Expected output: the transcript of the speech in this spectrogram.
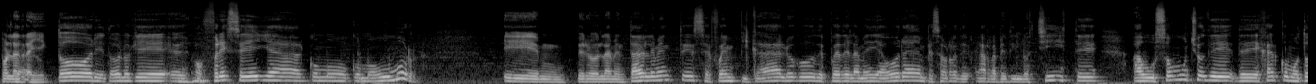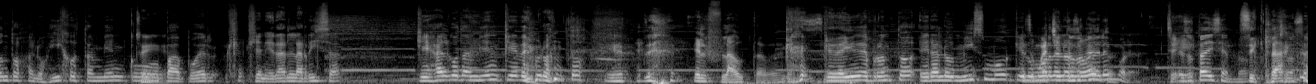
Por la Claro. trayectoria y todo lo que eh, ofrece ella como, como humor. Eh, pero lamentablemente se fue en picada, loco, después de la media hora, empezó a, repetir los chistes, abusó mucho de, de dejar como tontos a los hijos también, como Sí. para poder generar la risa, que es algo también que de pronto, El flauta, que de ahí de pronto era lo mismo que el humor de los chistoso que 90. Belén Mora. Sí. Eso está diciendo. Sí, claro. No sé.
